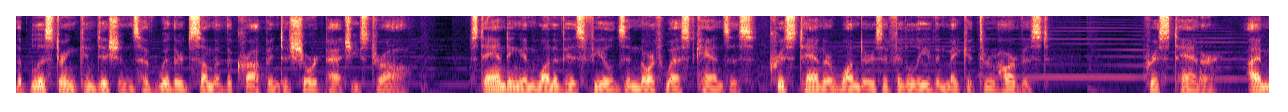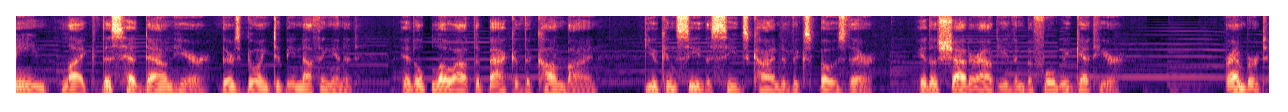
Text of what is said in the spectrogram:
the blistering conditions have withered some of the crop into short patchy straw. Standing in one of his fields in northwest Kansas, Chris Tanner wonders if it'll even make it through harvest. Chris Tanner, I mean, like, this head down here, there's going to be nothing in it. It'll blow out the back of the combine. You can see the seeds kind of exposed there. It'll shatter out even before we get here. Rembert.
